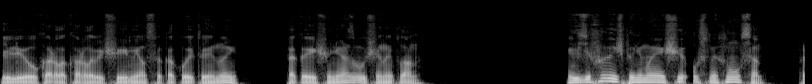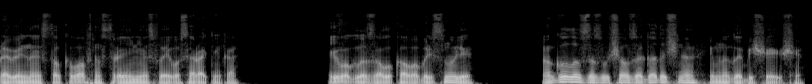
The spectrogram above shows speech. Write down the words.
Или у Карла Карловича имелся какой-то иной, пока еще не озвученный план. Юзефович, понимающе усмехнулся, правильно истолковав настроение своего соратника. Его глаза лукаво блеснули, а голос зазвучал загадочно и многообещающе.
